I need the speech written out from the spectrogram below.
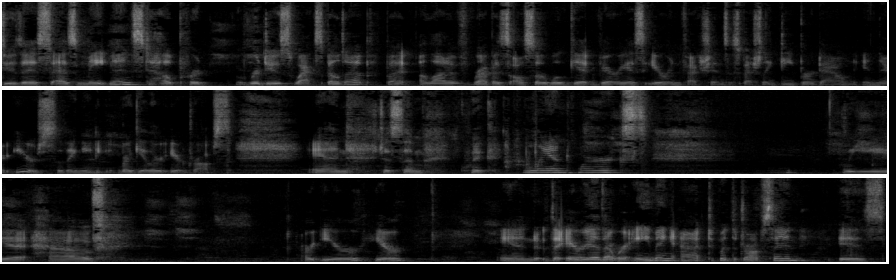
do this as maintenance to help reduce wax buildup, but a lot of rabbits also will get various ear infections, especially deeper down in their ears, so they need regular eardrops. And just some quick landmarks we have our ear here. And the area that we're aiming at to put the drops in is,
